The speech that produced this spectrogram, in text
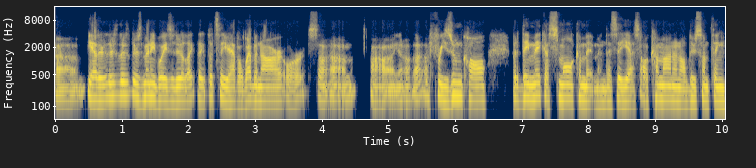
uh, yeah, there, there's, there's many ways to do it. Like, like let's say you have a webinar or some, um, uh, you know, a free Zoom call, but they make a small commitment. They say, yes, I'll come on and I'll do something.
